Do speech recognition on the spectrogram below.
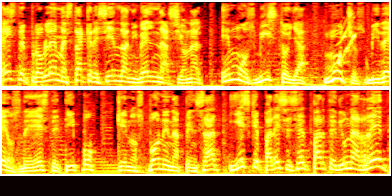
este problema está creciendo a nivel nacional. Hemos visto ya muchos videos de este tipo que nos ponen a pensar y es que parece ser parte de una red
